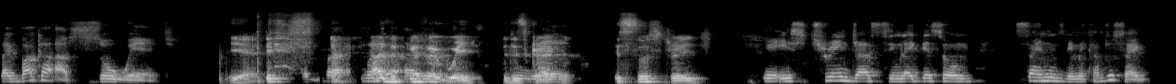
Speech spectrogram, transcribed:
like Barca are so weird. Yeah, that's the perfect way to describe weird. it. It's so strange. Yeah, it's strange as seem like there's some signings they make. I'm just like,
